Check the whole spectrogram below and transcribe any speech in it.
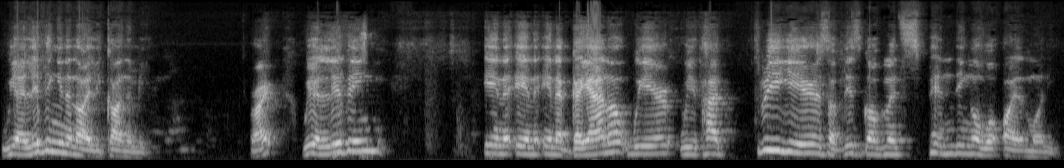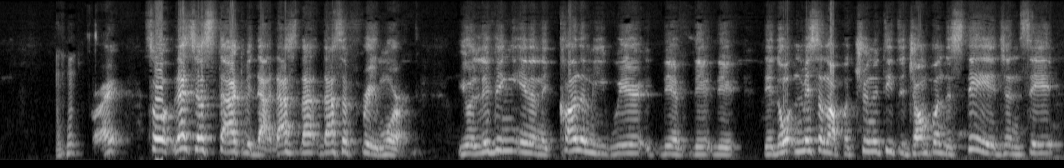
we are living in an oil economy, right? We are living in, in, in a Guyana where we've had three years of this government spending our oil money, mm-hmm. right? So let's just start with that. That's that. That's a framework. You're living in an economy where they, they, they, they don't miss an opportunity to jump on the stage and say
